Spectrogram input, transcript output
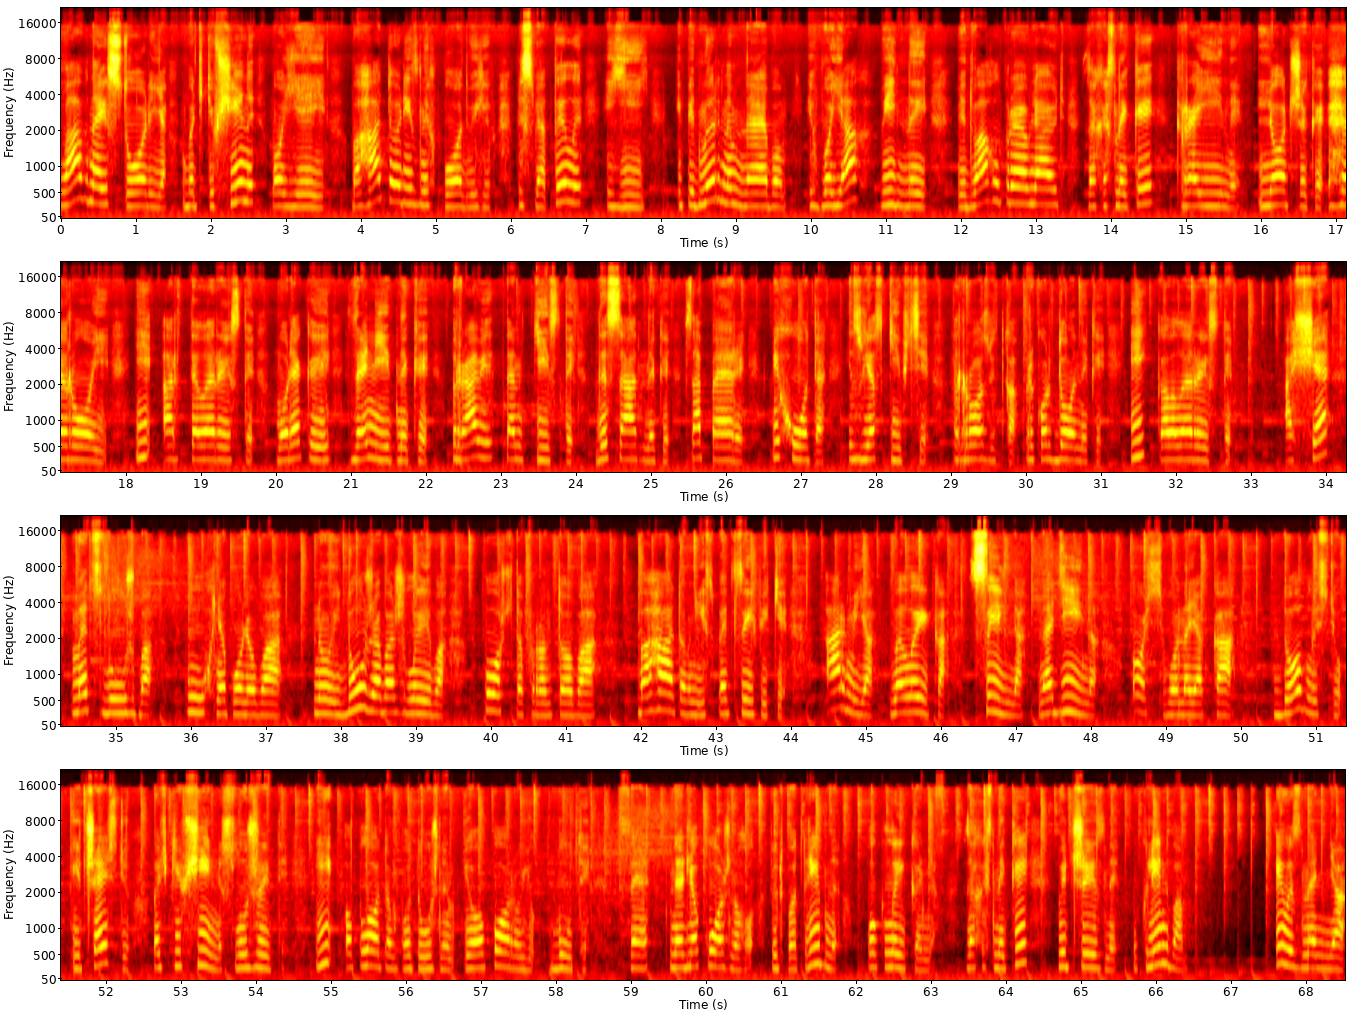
Славна історія батьківщини моєї, багато різних подвигів присвятили їй. І під мирним небом, і в боях війни відвагу проявляють захисники країни, льотчики, герої і артилеристи, моряки, зенітники, браві танкісти, десантники, сапери, піхота і зв'язківці, розвідка, прикордонники і кавалеристи. А ще медслужба, кухня польова. Ну і дуже важлива пошта фронтова. Багато в ній специфіки. Армія велика, сильна, надійна. Ось вона яка. Доблестю і честю батьківщині служити, і оплотом потужним, і опорою бути. Це не для кожного. Тут потрібне покликання. Захисники вітчизни, уклін вам і визнання.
